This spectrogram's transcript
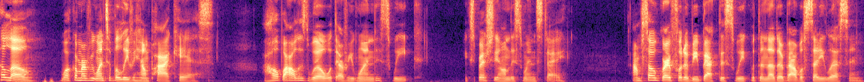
Hello, welcome everyone to Believe in Him podcast. I hope all is well with everyone this week, especially on this Wednesday. I'm so grateful to be back this week with another Bible study lesson.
